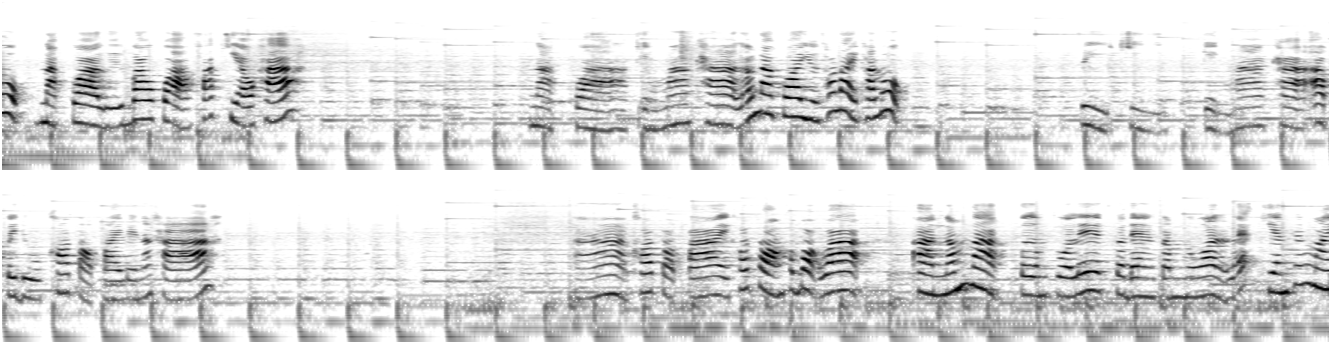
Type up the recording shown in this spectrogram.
ลูกหนักกว่าหรือเบากว่าฟักเขียวคะหนักกว่าเก่งมากค่ะ แล้วหนักกว่าอยู่เท่าไหร่คะลูก4ขีดเก่งมากค่ะ เอาไปดูข้อต่อไปเลยนะคะอ่าข้อต่อไปข้อ 2เขาบอกว่า อ่านน้ำหนักเติมตัวเลขแสดงจำนวนและเขียนเครื่องหมาย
